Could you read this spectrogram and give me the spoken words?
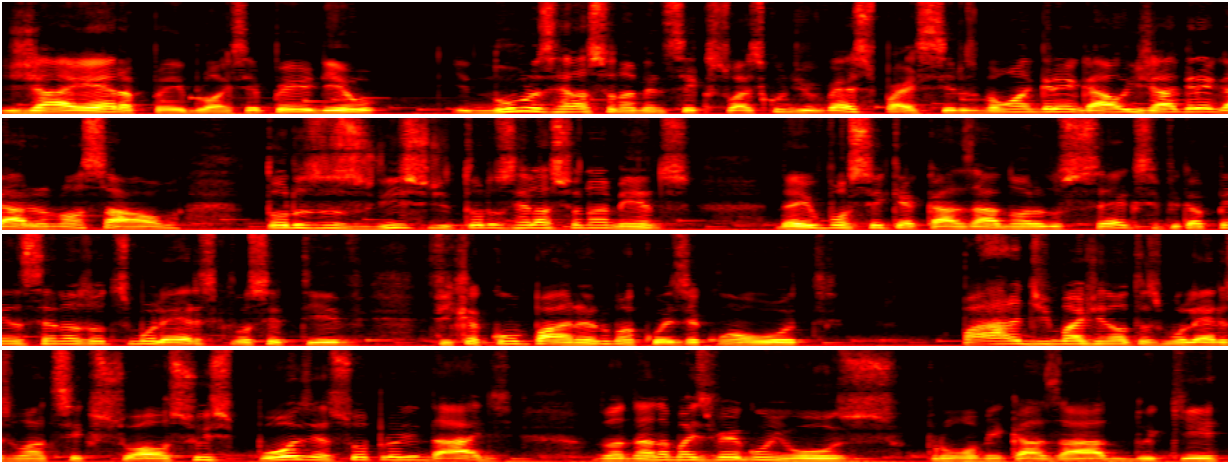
Já era Playboy, você perdeu. Inúmeros relacionamentos sexuais com diversos parceiros vão agregar e já agregaram na nossa alma todos os vícios de todos os relacionamentos. Daí você que é casado na hora do sexo fica pensando nas outras mulheres que você teve, fica comparando uma coisa com a outra. Para de imaginar outras mulheres no ato sexual. Sua esposa é a sua prioridade. Não há nada mais vergonhoso para um homem casado do que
